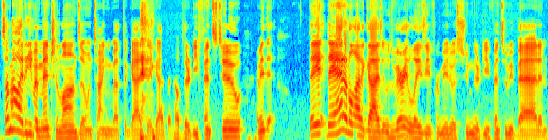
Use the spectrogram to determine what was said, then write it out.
Somehow I didn't even mention Lonzo when talking about the guys they got that helped their defense too. I mean. They, they added a lot of guys. It was very lazy for me to assume their defense would be bad, and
